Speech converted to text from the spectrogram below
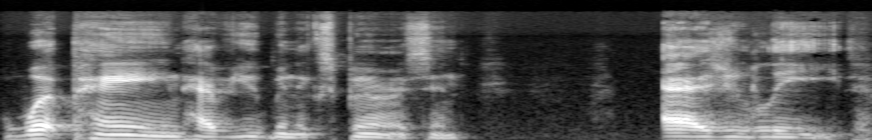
what pain have you been experiencing as you lead?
